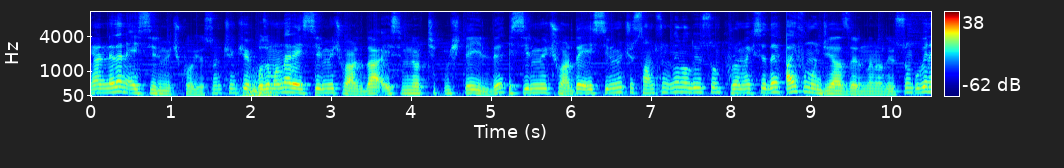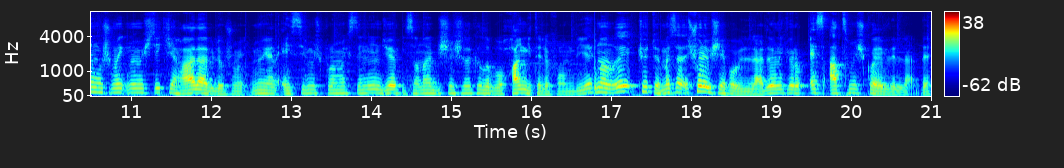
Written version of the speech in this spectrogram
Yani neden S23 koyuyorsun? Çünkü o zamanlar S23 vardı. Daha S24 çıkmış değildi. S23 vardı. S23'ü Samsung'dan alıyorsun. Pro Max'i de iPhone'un cihazlarından alıyorsun. Bu benim hoşuma gitmemişti ki hala bile hoşuma gitmiyor. Yani S23 Pro Max denince insanlar bir şaşırdı kalı bu hangi telefon diye. Bundan dolayı kötü. Mesela şöyle bir şey yapabilirlerdi. Örnek veriyorum S60 koyabilirlerdi.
